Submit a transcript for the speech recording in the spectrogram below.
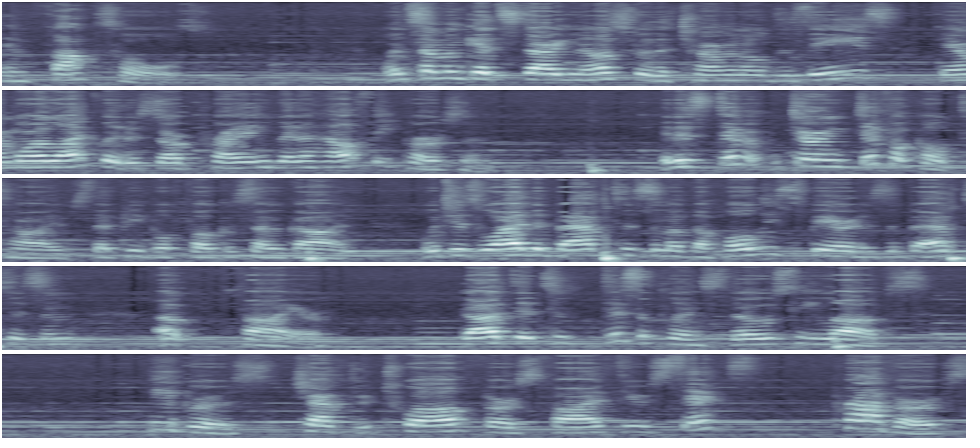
in foxholes. When someone gets diagnosed with a terminal disease, they are more likely to start praying than a healthy person. It is di during difficult times that people focus on God, which is why the baptism of the Holy Spirit is the baptism of fire. God disciplines those he loves. Hebrews chapter 12, verse 5 through 6, Proverbs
